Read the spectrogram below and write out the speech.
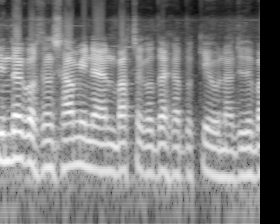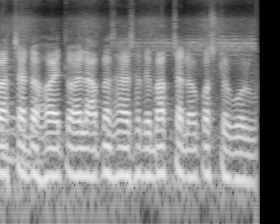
চিন্তা করছেন স্বামী নেন বাচ্চাকে দেখা তো কেউ না। যদি বাচ্চাটা হয় তাহলে আপনার সাথে সাথে বাচ্চাটাও কষ্ট করব।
